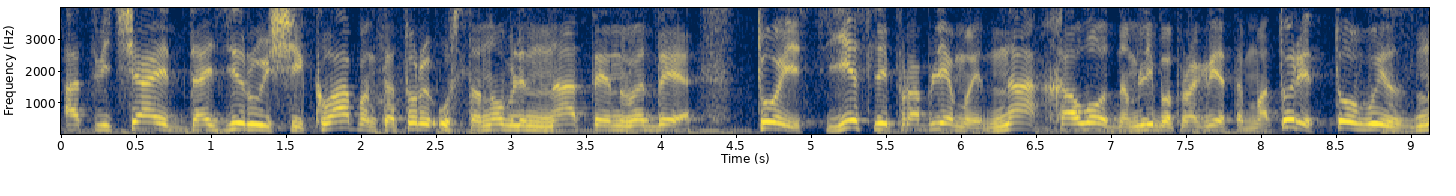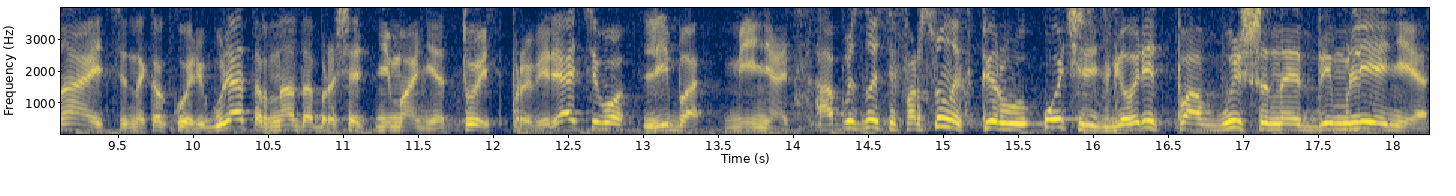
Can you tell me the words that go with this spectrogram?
отвечает дозирующий клапан, который установлен на ТНВД. То есть, если проблемы на холодном либо прогретом моторе, то вы знаете, на какой регулятор надо обращать внимание. То есть, проверять его, либо менять. Об износе форсунок в первую очередь говорит повышенное дымление.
